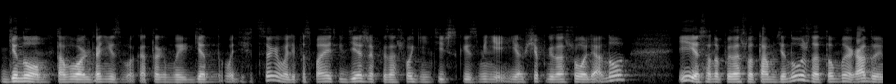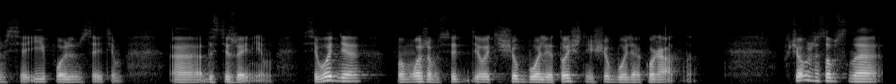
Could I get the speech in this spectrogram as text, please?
геном того организма, который мы генно модифицировали, посмотреть, где же произошло генетическое изменение, и вообще произошло ли оно, и если оно произошло там, где нужно, то мы радуемся и пользуемся этим э, достижением. Сегодня мы можем все делать еще более точно, еще более аккуратно. В чем же, собственно,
